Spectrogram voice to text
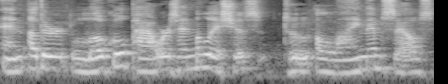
and other local powers and militias to align themselves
